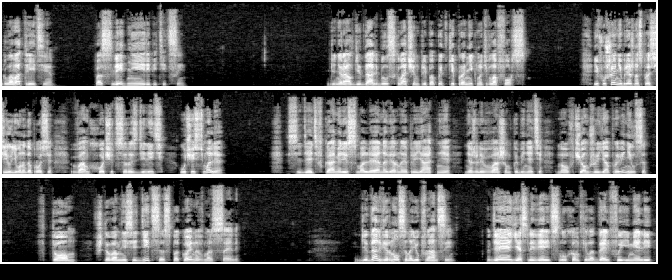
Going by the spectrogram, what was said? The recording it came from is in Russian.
Глава третья. Последние репетиции. Генерал Гидаль был схвачен при попытке проникнуть в Ла-Форс. И Фуше небрежно спросил его на допросе, «Вам хочется разделить участь Мале?» «Сидеть в камере с Мале, наверное, приятнее, нежели в вашем кабинете, но в чем же я провинился?» «В том, что вам не сидится спокойно в Марселе. Гедаль вернулся на юг Франции, где, если верить слухам, Филадельфы имели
